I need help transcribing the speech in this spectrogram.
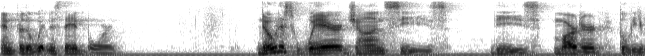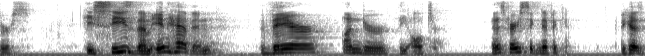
and for the witness they had borne. Notice where John sees these martyred believers. He sees them in heaven there under the altar. And that's very significant. Because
